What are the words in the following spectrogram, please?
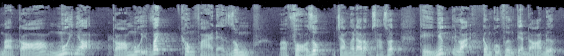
mà có mũi nhọn, có mũi vách không phải để dùng ờ, phổ dụng trong cái lao động sản xuất thì những cái loại công cụ phương tiện đó được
